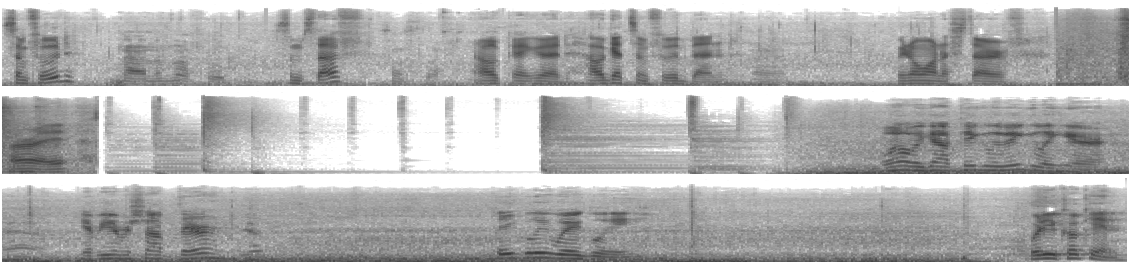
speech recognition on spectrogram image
Some food? No, no, no food. Some stuff? Some stuff. Okay, good. I'll get some food then. Right. We don't want to starve. All right. Well, we got Piggly Wiggly here. Yeah. Have you ever shopped there? Yep. Piggly Wiggly. What are you cooking?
